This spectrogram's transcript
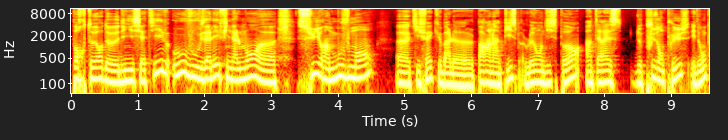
porteur d'initiative ou vous allez finalement euh, suivre un mouvement qui fait que bah, le paralympisme, le handisport intéresse de plus en plus et donc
